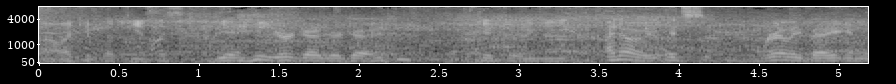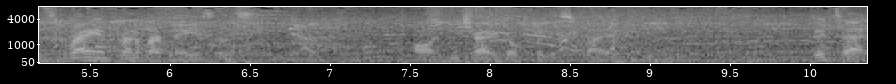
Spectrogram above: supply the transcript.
Oh, I keep looking at this. Yeah, you're good, you're good. Keep doing that. I know, it's really big and it's right in front of our faces. Oh, he tried to go for the spike. Good tech.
